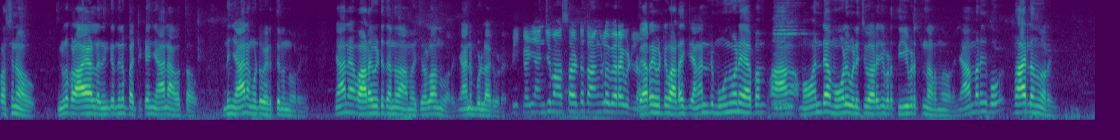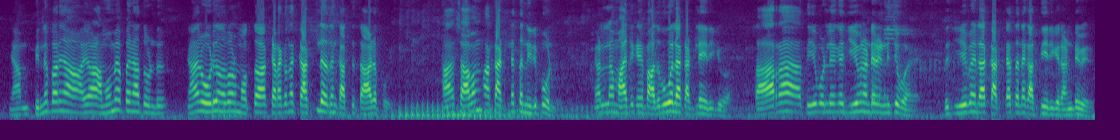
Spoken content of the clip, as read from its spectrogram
പ്രശ്നമാവും. നിങ്ങൾ പ്രായമുള്ള നിങ്ങൾക്ക് എന്തെങ്കിലും പറ്റിക്കാൻ ഞാൻ അകത്താവും. എന്നിട്ട് ഞാൻ അങ്ങോട്ട് വരത്തില്ലെന്ന് പറഞ്ഞു. ഞാൻ വാടക വീട്ടിൽ തന്നെ താമസിച്ചോളാം എന്ന് പറഞ്ഞു ഞാനും പിള്ളേരോട് ഈ കഴിഞ്ഞ അഞ്ച് മാസമായിട്ട് താങ്കൾ വേറെ വീട്ടിൽ വേറെ വീട്ടിൽ വടക്കി അങ്ങനെ ഒരു മൂന്ന് മണിയായപ്പം ആ മോന്റെ മോൾ വിളിച്ച് പറഞ്ഞു ഇവിടെ തീപിടുത്തം നടന്നു പറഞ്ഞു. ഞാൻ പറഞ്ഞു സാരില്ലെന്ന് പറഞ്ഞു. ഞാൻ പിന്നെ പറഞ്ഞു അയ്യോ അമ്മൂമ്മ അപ്പം അതിനകത്തുണ്ട്? ഞാൻ ഓടി വന്നപ്പോൾ മൊത്തം ആ കിടക്കുന്ന കട്ടിൽ അതും കത്തി താഴെ പോയി. ആ ശവം ആ കട്ടിലെ തന്നെ ഇരിപ്പുണ്ട് ഞങ്ങളെല്ലാം മാറ്റി കഴിയുമ്പോൾ അതുപോലെ ആ കട്ടിലേ ഇരിക്കുക സാറിന് തീ പൊള്ളിയെങ്കിൽ ജീവൻ രണ്ടേ എണ്ണിച്ച് പോയത് ഇത് ജീവൻ ആ കട്ടിലെ തന്നെ കത്തിയിരിക്കും രണ്ടുപേരും.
